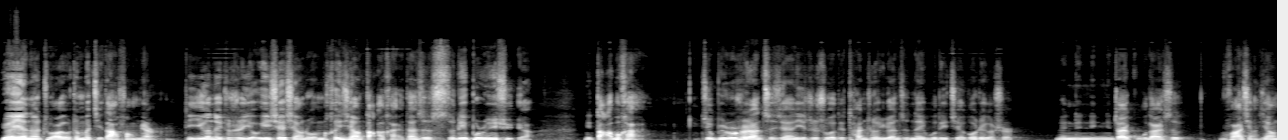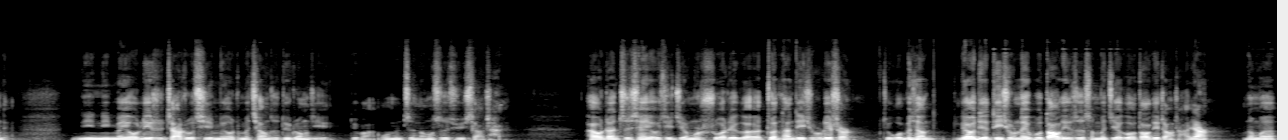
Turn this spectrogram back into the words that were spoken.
原因呢，主要有这么几大方面。第一个呢，就是有一些箱子我们很想打开，但是实力不允许呀，你打不开。就比如说咱之前一直说的探测原子内部的结构这个事儿，那你你你在古代是。无法想象的，你你没有历史加速器，没有什么强子对撞机，对吧？我们只能是去瞎猜。还有咱之前有期节目说这个钻探地球的事儿，就我们想了解地球内部到底是什么结构，到底长啥样。那么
